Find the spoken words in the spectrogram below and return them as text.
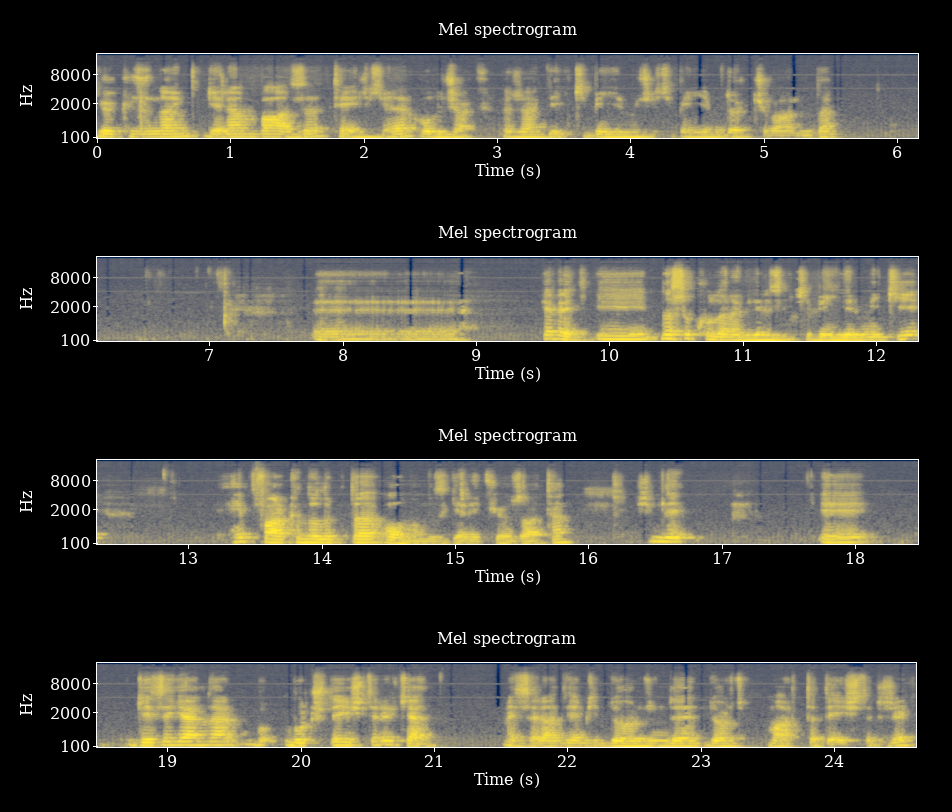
gökyüzünden gelen bazı tehlikeler olacak. Özellikle 2023-2024 civarında. Ee, Evet, e, nasıl kullanabiliriz 2022'yi? Hep farkındalıkta olmamız gerekiyor zaten. Şimdi e, gezegenler bu- burç değiştirirken mesela diyelim ki 4'ünde 4 Mart'ta değiştirecek.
